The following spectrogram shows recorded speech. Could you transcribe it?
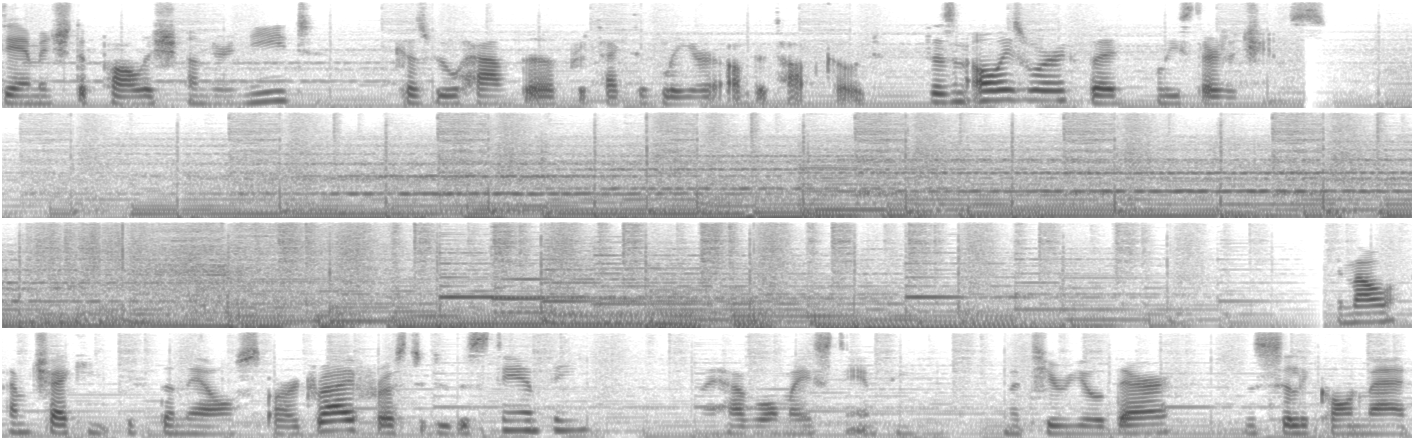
damage the polish underneath because we'll have the protective layer of the top coat. Doesn't always work, but at least there's a chance. Now I'm checking if the nails are dry for us to do the stamping. I have all my stamping material there, the silicone mat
